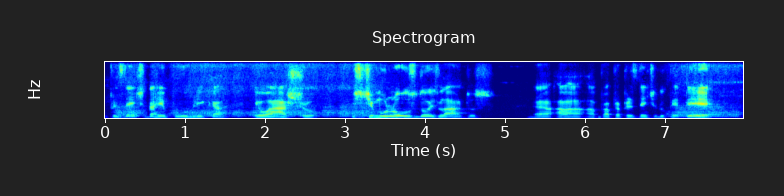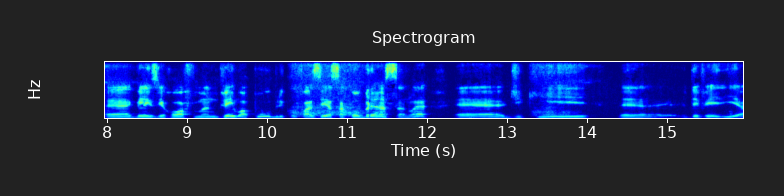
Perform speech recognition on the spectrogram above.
o presidente da República, eu acho, estimulou os dois lados. É, a, a própria presidente do PT, é, Gleisi Hoffmann veio a público fazer essa cobrança, não é, é de que é, deveria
